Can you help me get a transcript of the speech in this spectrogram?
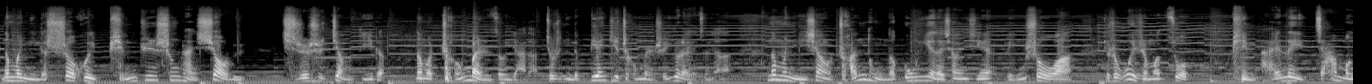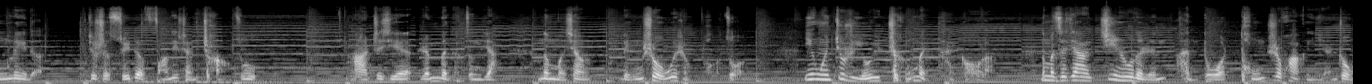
那么你的社会平均生产效率其实是降低的，那么成本是增加的，就是你的边际成本是越来越增加的。那么你像传统的工业的，像一些零售啊，就是为什么做品牌类、加盟类的，就是随着房地产厂租啊这些人本的增加，那么像零售为什么不好做？因为就是由于成本太高了。那么再加上进入的人很多，同质化很严重，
